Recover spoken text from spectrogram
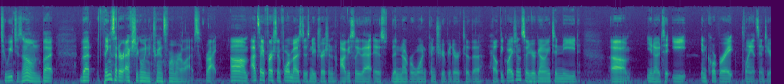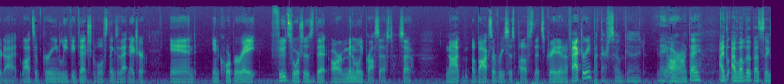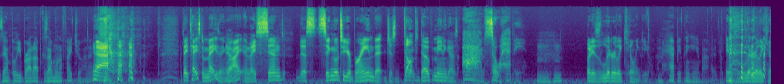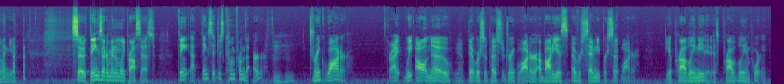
to each his own, but that things that are actually going to transform our lives. Right. Um, I'd say first and foremost is nutrition. Obviously, that is the number one contributor to the health equation. So you're going to need, um, you know, to eat, incorporate plants into your diet, lots of green leafy vegetables, things of that nature, and incorporate food sources that are minimally processed. So not a box of Reese's Puffs that's created in a factory. But they're so good. They are, aren't they? I, I love that that's the example you brought up because I want to fight you on it. Yeah. they taste amazing, Yeah. right? And they send this signal to your brain that just dumps dopamine and goes, "Ah, I'm so happy," mm-hmm. but is literally killing you. I'm happy thinking about it. It is literally killing you. So things that are minimally processed, thing, uh, things that just come from the earth. Mm-hmm. Drink water, right? We all know Yep. that we're supposed to drink water. Our body is over seventy percent water. You probably need it. It's probably important.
